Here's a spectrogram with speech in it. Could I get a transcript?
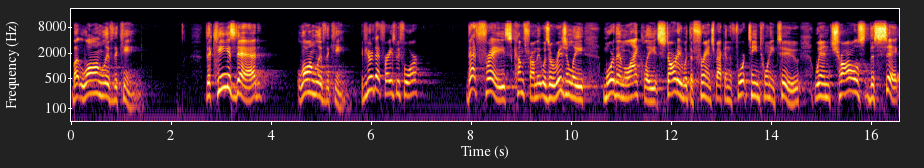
but long live the king. The king is dead, long live the king. Have you heard that phrase before? That phrase comes from, it was originally more than likely started with the French back in the 1422 when Charles VI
